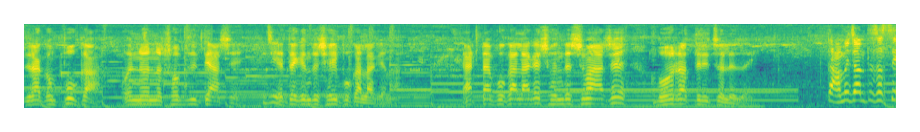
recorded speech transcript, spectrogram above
যেরকম পোকা অন্য অন্য সবজিতে আসে। এতে কিন্তু সেই পোকা লাগে না একটা পোকা লাগে সন্ধ্যের সময় আসে ভোর রাত্রি চলে যায় আমি জানতে চাচ্ছি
